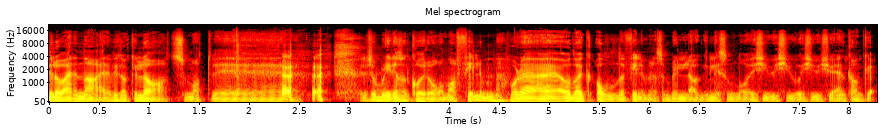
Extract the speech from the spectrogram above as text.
til å være nære. Vi kan ikke late som at vi Eller så blir det en sånn koronafilm. Hvor det, og det er ikke alle filmene som blir lagd liksom nå i 2020 og 2021. Kan ikke,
